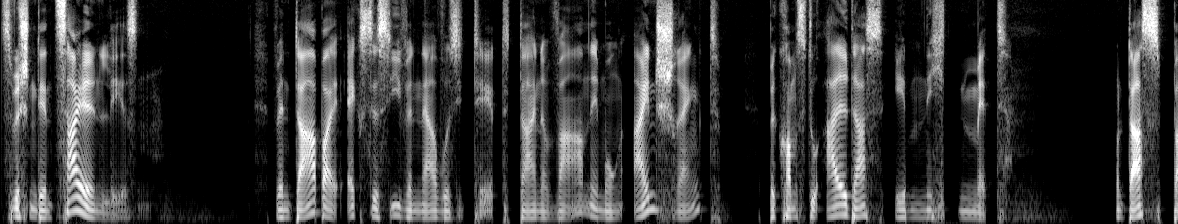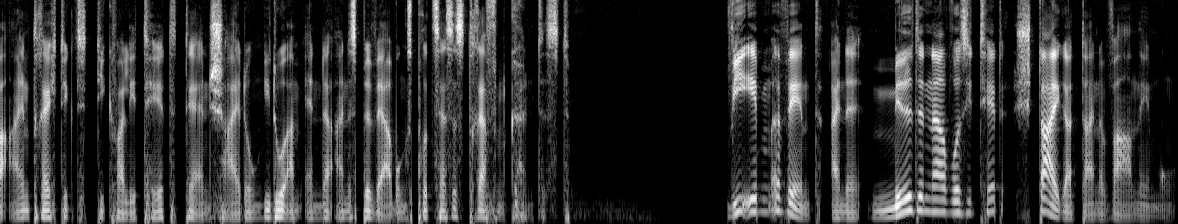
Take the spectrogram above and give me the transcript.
zwischen den Zeilen lesen. Wenn dabei exzessive Nervosität deine Wahrnehmung einschränkt, bekommst du all das eben nicht mit. Und das beeinträchtigt die Qualität der Entscheidung, die du am Ende eines Bewerbungsprozesses treffen könntest. Wie eben erwähnt, eine milde Nervosität steigert deine Wahrnehmung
